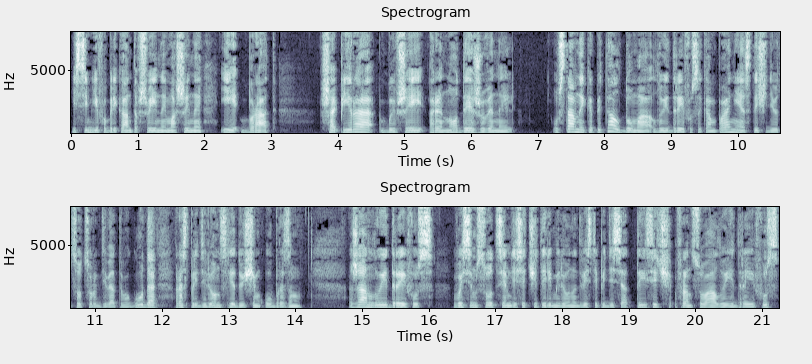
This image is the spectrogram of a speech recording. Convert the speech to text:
из семьи фабрикантов швейной машины и брат Шапира, бывший Рено де Жувенель. Уставный капитал дома Луи Дрейфус и компания с 1949 года распределен следующим образом. Жан-Луи Дрейфус – 874 миллиона 250 тысяч, Франсуа Луи Дрейфус,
